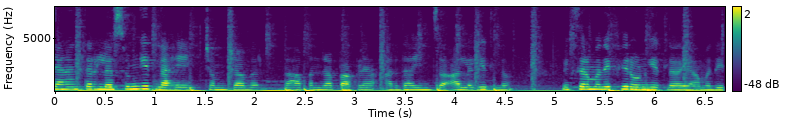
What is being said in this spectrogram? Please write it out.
त्यानंतर लसूण घेतला आहे एक चमचाभर दहा पंधरा पाकळ्या अर्धा इंच आलं घेतलं. मिक्सरमध्ये फिरवून घेतलं यामध्ये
